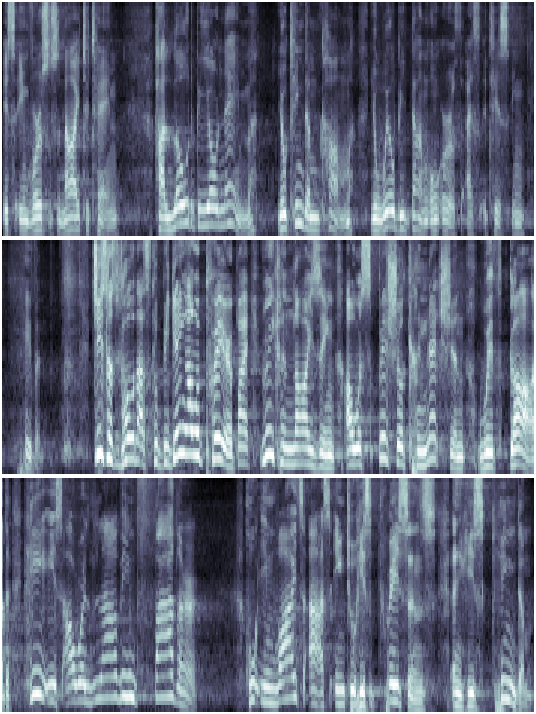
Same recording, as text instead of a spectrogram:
is in verses 9 to 10. Hallowed be your name, your kingdom come, your will be done on earth as it is in heaven. Jesus told us to begin our prayer by recognizing our special connection with God. He is our loving Father who invites us into His presence and His kingdom.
